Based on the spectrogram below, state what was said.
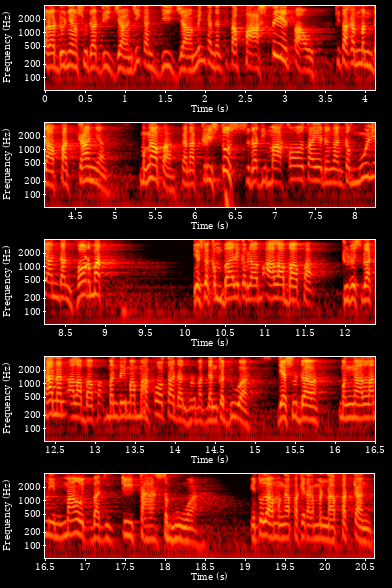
Ada dunia yang sudah dijanjikan, dijaminkan dan kita pasti tahu kita akan mendapatkannya. Mengapa? Karena Kristus sudah dimakotai dengan kemuliaan dan hormat. Dia sudah kembali ke dalam Allah Bapa duduk sebelah kanan Allah Bapa menerima mahkota dan hormat dan kedua dia sudah mengalami maut bagi kita semua itulah mengapa kita akan mendapatkan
